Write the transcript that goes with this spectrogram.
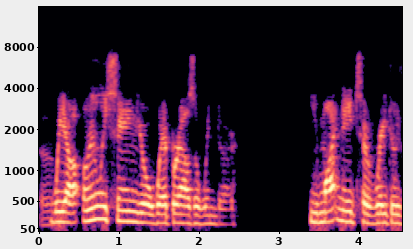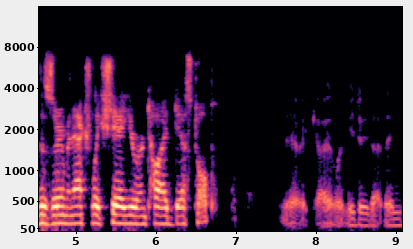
Uh, We are only seeing your web browser window. You might need to redo the Zoom and actually share your entire desktop. there we go. Let me do that then.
